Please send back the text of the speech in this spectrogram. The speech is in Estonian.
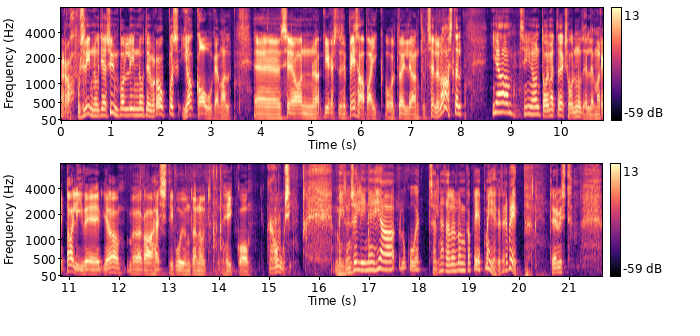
rahvuslinnud ja sümbollinnud Euroopas ja kaugemal. Äh, see on kirjastuse Pesapaik poolt välja antud sellel aastal ja siin on toimetajaks olnud Elle-Marit Alivee ja väga hästi kujundanud Heiko Kruusi. meil on selline hea lugu, et sel nädalal on ka Peep meiega, tere Peep! tervist!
